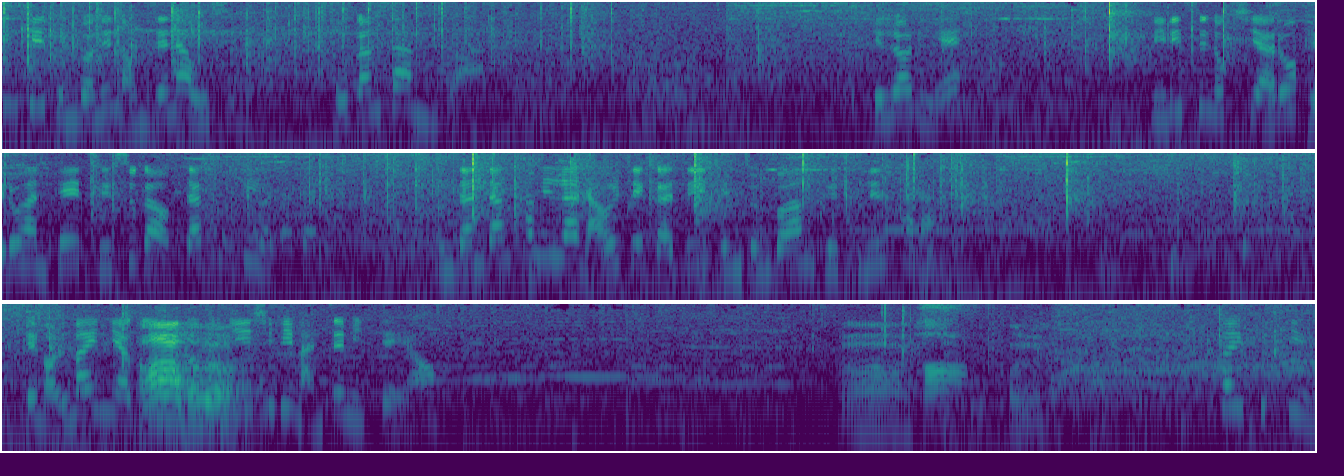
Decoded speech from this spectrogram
신체 존버는 언제나 우승 오 감사합니다 갤러리에 리리스 녹시아로 베로한테 질 수가 없다 크필 분단당 카밀라 나올 때까지 댐 존버함 글 쓰는 사람. 댐 얼마 있냐고 아, 물어보니 12만점 있대요. 아, 씨, 어. 어떡하냐. 헐키킬.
